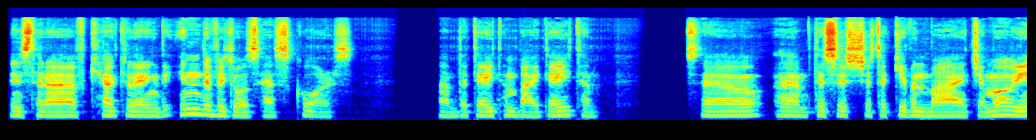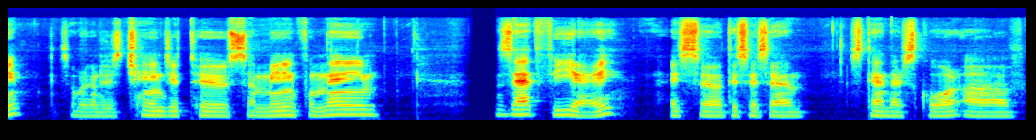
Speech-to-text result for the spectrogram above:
instead of calculating the individual z-scores, um, the datum by datum. So um, this is just a given by Jamovi. So we're going to just change it to some meaningful name, ZVA. Right? So this is a standard score of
